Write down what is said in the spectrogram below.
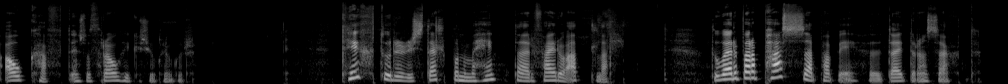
ákaft eins og þráhyggjusjúklingur. Tyktur eru í stelpunum að heimta þær færu allar. Þú verður bara að passa, pappi, höfðu dætur hann sagt.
